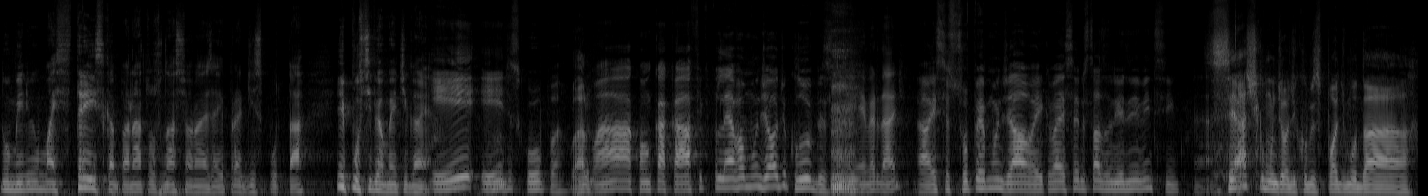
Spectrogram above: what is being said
no mínimo mais três campeonatos nacionais aí para disputar e possivelmente ganhar. E, e desculpa, claro. uma CONCACAF que leva ao Mundial de Clubes. É verdade. Ah, esse super Mundial aí que vai ser nos Estados Unidos em 25. Você acha que o Mundial de Clubes pode mudar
